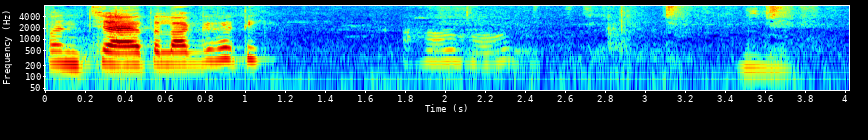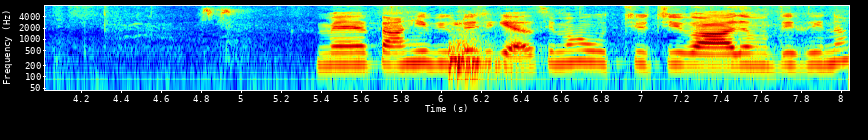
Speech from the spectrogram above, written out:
ਪੰਚਾਇਤ ਲੱਗ ਹਟੀ? ਹਾਂ ਹਾਂ। ਮੈਂ ਤਾਂ ਹੀ ਵੀਡੀਓ 'ਚ ਗਿਆ ਸੀ ਮੈਂ ਉੱਚੀ ਉੱਚੀ ਆਵਾਜ਼ ਆਉਂਦੀ ਹੋਈ ਨਾ।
